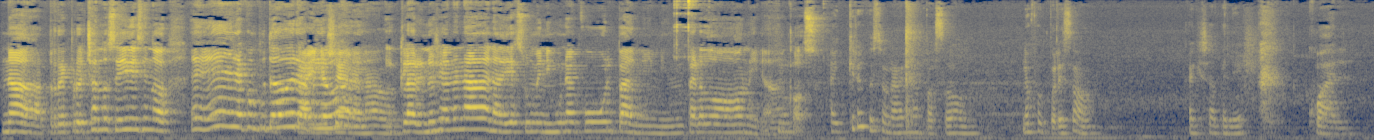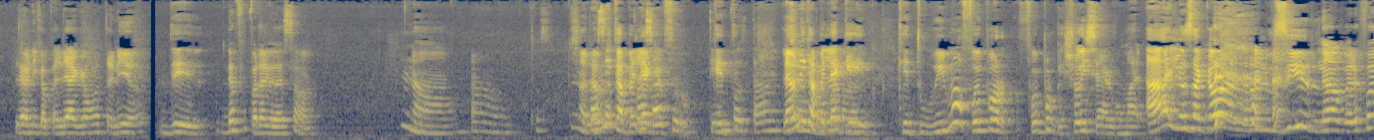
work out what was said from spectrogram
nada, reprochándose y diciendo, eh, la computadora, Claro, y no pero llegan bueno". a nada. Y claro, y no llegan a nada, nadie asume ninguna culpa, ni ningún perdón, ni nada de Mm. cosas. Ay, creo que eso una vez nos pasó. ¿No fue por eso? Aquella pelea. ¿Cuál? La única pelea que hemos tenido. De... ¿No fue por algo de eso? No. Ah, entonces. No, la única pelea que fue. que- Tiempo tan- la única pelea que, que tuvimos fue por fue porque yo hice algo mal. ¡Ay, lo sacaban de relucir! No, pero fue.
